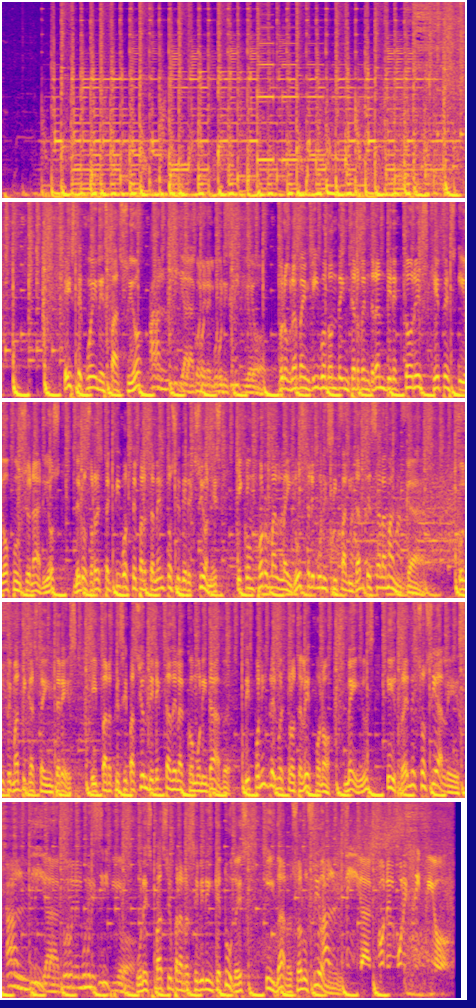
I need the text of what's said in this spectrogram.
Este fue el espacio Al día con el municipio. Programa en vivo donde intervendrán directores, jefes y o funcionarios de los respectivos departamentos y direcciones que conforman la ilustre municipalidad de Salamanca. Con temáticas de interés y participación directa de la comunidad. Disponible en nuestro teléfono, mails y redes sociales. Al día con el municipio. Un espacio para recibir inquietudes y dar soluciones. Al día con el municipio.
